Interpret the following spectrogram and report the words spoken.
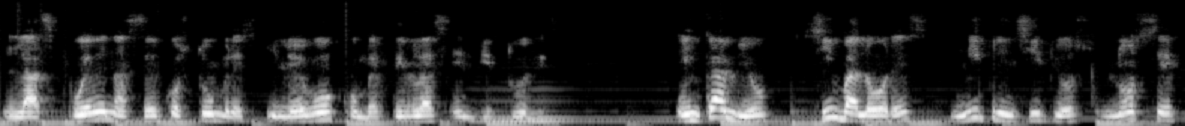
las pueden hacer costumbres y luego convertirlas en virtudes. En cambio, sin valores ni principios no se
